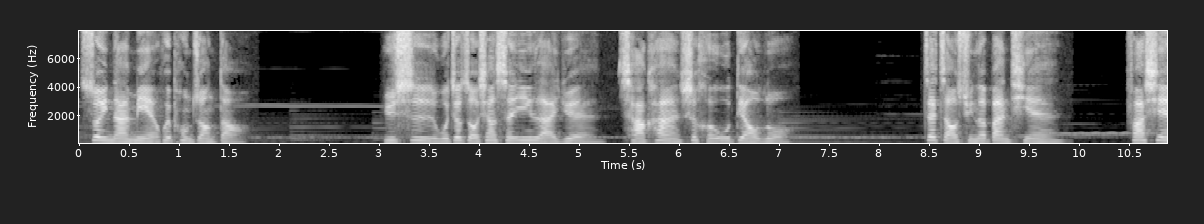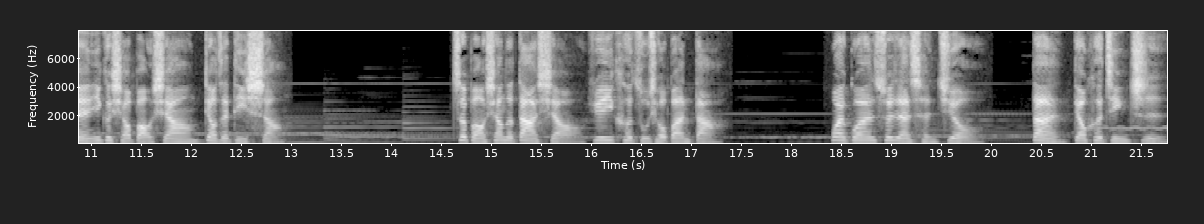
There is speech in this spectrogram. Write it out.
所以难免会碰撞到。于是我就走向声音来源，查看是何物掉落。在找寻了半天，发现一个小宝箱掉在地上。这宝箱的大小约一颗足球般大，外观虽然陈旧，但雕刻精致，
